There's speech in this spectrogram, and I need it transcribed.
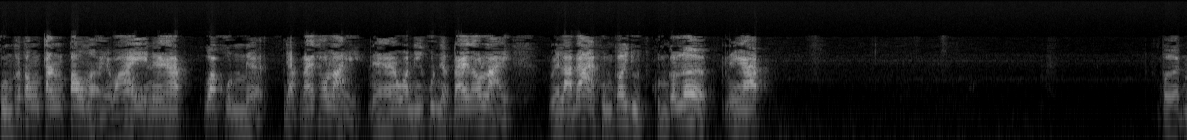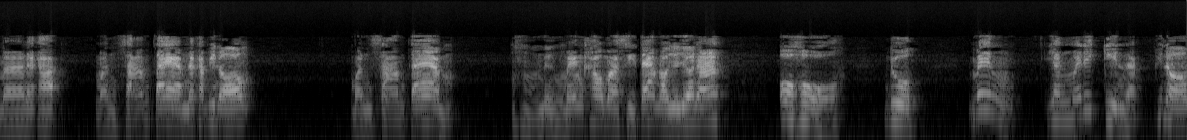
คุณก็ต้องตั้งเป้าหมายไว้นะครับ ว่าคุณเนี่ยอยากได้เท่าไหร่นะฮะวันนี้คุณอยากได้เท่าไหร่ เวลาได้คุณก็หยุดคุณก็เลิกนะครับ เปิดมานะครับ มันสามแต้มนะครับ พี่น้อง มันสามแต้มหนึ่งแม่งเข้ามาสี่แต้มเราเยอะๆนะ โอ้โห ดู แม่งยังไม่ได้กินอะ พี่น้อง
